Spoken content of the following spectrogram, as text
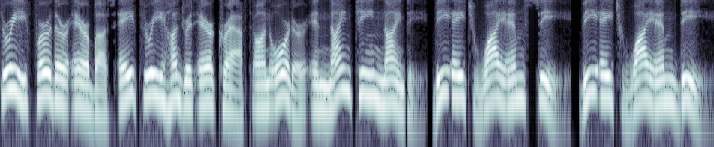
Three further Airbus A300 aircraft on order in 1990 VHYMC, VHYMD,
